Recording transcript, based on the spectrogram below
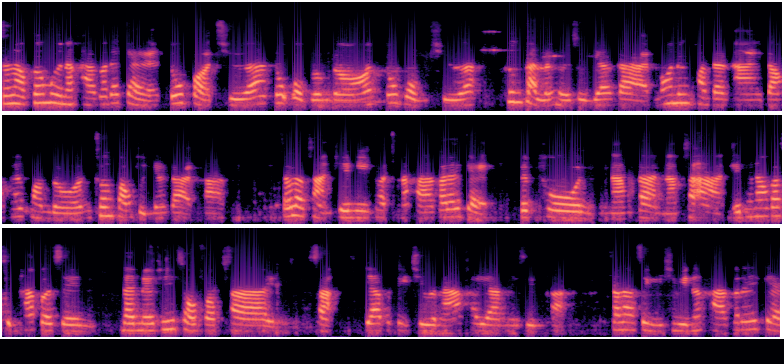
สำหรับเครื่องมือนะคะ ก็ได้แก่ตู้ปลอดเชื้อ ตู้อบลมร้อน ตู้บ่มเชื้อ เครื่องกัดระเหยสุญญากาศ หม้อนึ่งความดันไอเตาให้ความร้อน เครื่องกรองสุญญากาศค่ะสำหรับสารเคมีนะคะ ก็ได้แก่เปปโทน น้ำกันน้ำสะอาด เอทานอล 95%ไดเมทิลโซฟอกไซด์ยาปฏิชีวนะคายาเมซินค่ะสำหรับสิ่งมีชีวิตนะคะ ก็ได้แก่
